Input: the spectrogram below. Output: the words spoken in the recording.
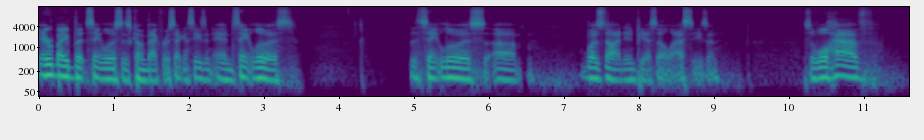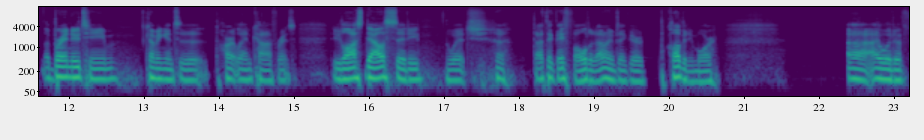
Everybody but St. Louis is coming back for a second season, and St. Louis the St. Louis um, was not in NPSL last season. So we'll have a brand new team coming into the Heartland Conference. You lost Dallas City, which huh, I think they folded. I don't even think they're a club anymore. Uh, I would have,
